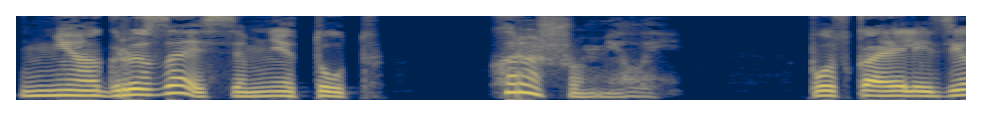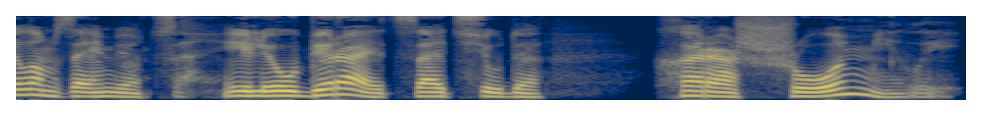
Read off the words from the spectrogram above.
Не огрызайся мне тут. Хорошо, милый. Пускай или делом займется, или убирается отсюда. Хорошо, милый.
